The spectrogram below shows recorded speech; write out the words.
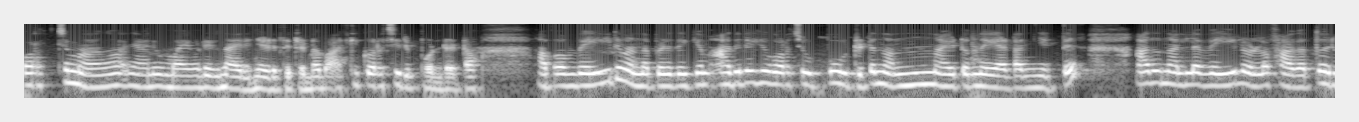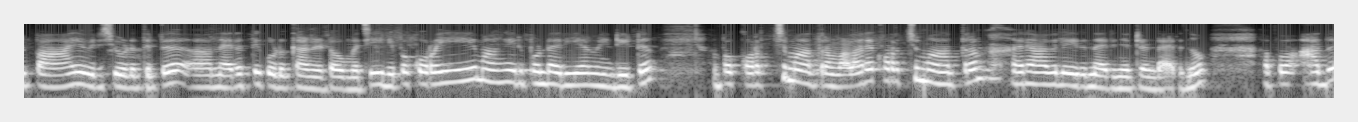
കുറച്ച് മാങ്ങ ഞാൻ ഉമ്മായി കൂടി ഇരുന്ന് അരിഞ്ഞെടുത്തിട്ടുണ്ട്. ബാക്കി കുറച്ച് ഇരിപ്പുണ്ട് കേട്ടോ. അപ്പം വെയിൽ വന്നപ്പോഴത്തേക്കും അതിലേക്ക് കുറച്ച് ഉപ്പ് ഇട്ടിട്ട് നന്നായിട്ടൊന്ന് ഇടഞ്ഞിട്ട് അത് നല്ല വെയിലുള്ള ഭാഗത്ത് ഒരു പായ വിരിച്ചു കൊടുത്തിട്ട് നിരത്തി കൊടുക്കുകയാണ് കേട്ടോ ഉമ്മച്ചി. ഇനിയിപ്പോൾ കുറേ മാങ്ങ ഇരിപ്പുണ്ട് അരിയാൻ വേണ്ടിയിട്ട്. അപ്പോൾ കുറച്ച് മാത്രം വളരെ കുറച്ച് മാത്രം രാവിലെ ഇരുന്ന് അരിഞ്ഞിട്ടുണ്ടായിരുന്നു. അപ്പോൾ അത്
